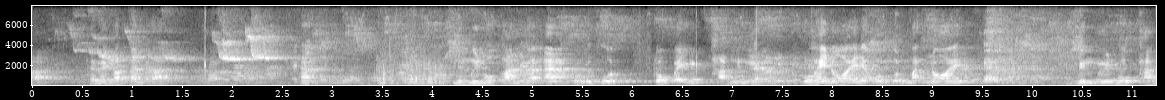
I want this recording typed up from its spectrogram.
บาทใช่ไหมครับท่านประธานฮะหนึ่งหมื่นหกพันใช่ไหมอ่าผมจะพูด ตกไปอีกพันหนึ่งเลยนะผมให้น้อยเนี่ยผมคนมักน้อยหนึ่งหมื่นหกพัน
